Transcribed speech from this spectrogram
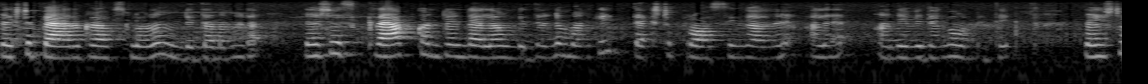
నెక్స్ట్ పారాగ్రాఫ్స్లోనూ ఉండిద్ది అనమాట నెక్స్ట్ స్క్రాప్ కంటెంట్ ఎలా ఉండిద్ది అంటే మనకి టెక్స్ట్ ప్రాసెసింగ్ అనే అలా అనే విధంగా ఉండిద్ది నెక్స్ట్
